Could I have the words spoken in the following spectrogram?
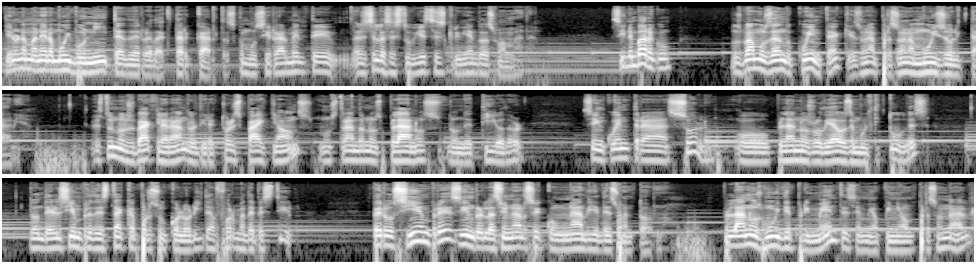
Tiene una manera muy bonita de redactar cartas, como si realmente él se las estuviese escribiendo a su amada. Sin embargo, nos vamos dando cuenta que es una persona muy solitaria. Esto nos va aclarando el director Spike Jones, mostrándonos planos donde Theodore se encuentra solo, o planos rodeados de multitudes, donde él siempre destaca por su colorida forma de vestir, pero siempre sin relacionarse con nadie de su entorno. Planos muy deprimentes, en mi opinión personal,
